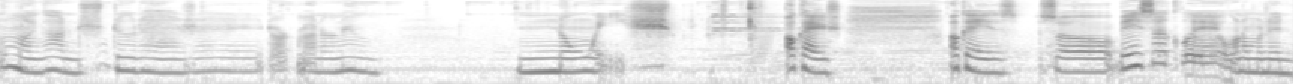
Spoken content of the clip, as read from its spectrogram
oh my god, this dude has a dark matter new. Noise. Okay, okay, so basically what I'm gonna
